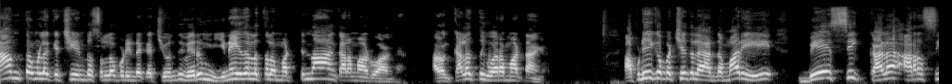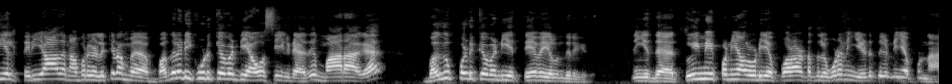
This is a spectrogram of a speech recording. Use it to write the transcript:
நாம் தமிழர் கட்சி என்று சொல்லப்படுகின்ற கட்சி வந்து வெறும் இணையதளத்துல மட்டும்தான் களமாடுவாங்க. அவங்க களத்துக்கு வர மாட்டாங்க அப்படி இருக்க பட்சத்துல அந்த மாதிரி பேசிக் கள அரசியல் தெரியாத நபர்களுக்கு நம்ம பதிலடி கொடுக்க வேண்டிய அவசியம் கிடையாது. மாறாக வகுப்படுக்க வேண்டிய தேவைகள் வந்து இருக்குது நீங்க இந்த தூய்மை பணியாளருடைய போராட்டத்துல கூட நீங்க எடுத்துக்கிட்டீங்க அப்படின்னா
